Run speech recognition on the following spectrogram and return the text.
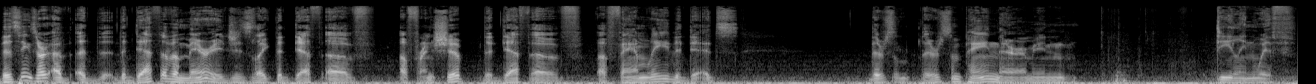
those things are uh, uh, the, death of a marriage is like the death of a friendship, the death of a family. The de- it's there's there's some pain there. I mean, dealing with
